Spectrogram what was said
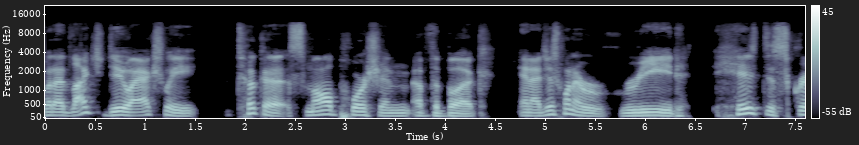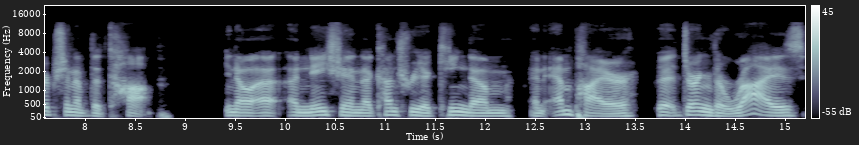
what I'd like to do, I actually took a small portion of the book and I just want to read his description of the top. You know, a, a nation, a country, a kingdom, an empire. Uh, during the rise,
